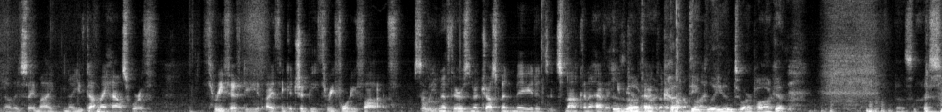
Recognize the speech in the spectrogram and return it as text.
you know, they say my, you know, you've got my house worth three fifty, I think it should be three forty-five. So even if there's an adjustment made, it's, it's not gonna have a It's huge not impact gonna on cut bottom line. deeply into our pocket. That's nice.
